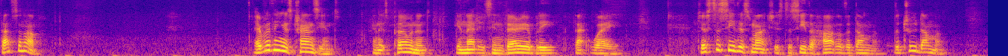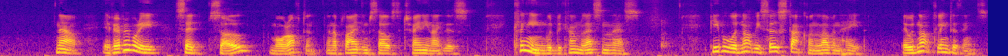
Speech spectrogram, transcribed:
That's enough. Everything is transient and it's permanent in that it's invariably that way. Just to see this much is to see the heart of the Dhamma, the true Dhamma. Now, if everybody said so more often and applied themselves to training like this, clinging would become less and less. People would not be so stuck on love and hate. They would not cling to things.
